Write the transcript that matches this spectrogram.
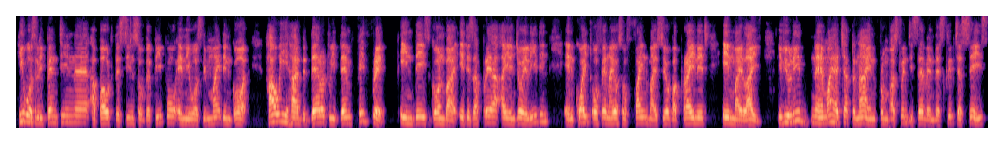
He was repenting uh, about the sins of the people and he was reminding God how he had dealt with them faithfully in days gone by. It is a prayer I enjoy reading, and quite often I also find myself applying it in my life. If you read Nehemiah chapter 9 from verse 27, the scripture says,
